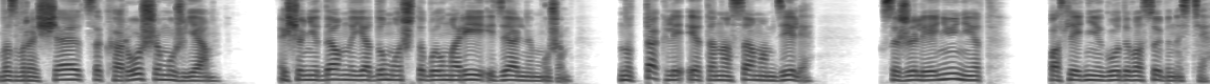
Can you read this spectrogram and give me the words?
«Возвращаются к хорошим мужьям». Еще недавно я думал, что был Марией идеальным мужем — но так ли это на самом деле? К сожалению, нет. Последние годы в особенности.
